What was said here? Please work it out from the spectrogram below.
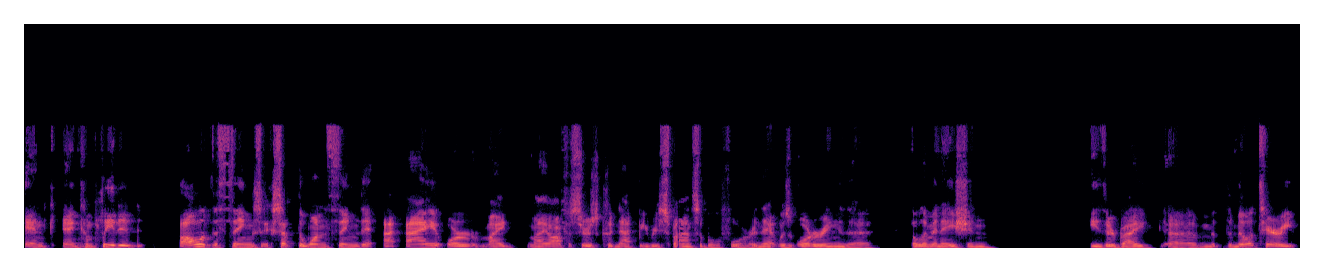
and and completed all of the things except the one thing that I, I, or my my officers could not be responsible for, and that was ordering the elimination either by uh, the military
